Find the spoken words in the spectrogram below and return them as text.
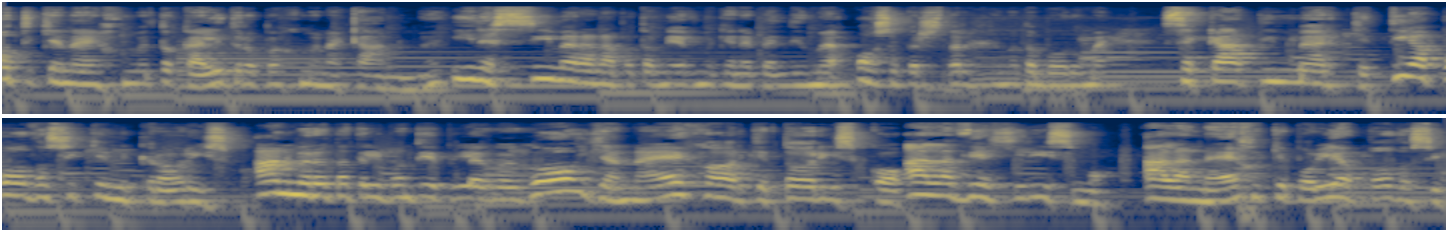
ό,τι και να έχουμε, το καλύτερο που έχουμε να κάνουμε είναι σήμερα να αποταμιεύουμε και να επενδύουμε όσο περισσότερα χρήματα μπορούμε σε κάτι με αρκετή απόδοση και μικρό ρίσκο. Αν με ρωτάτε λοιπόν τι επιλέγω εγώ, για να έχω αρκετό ρίσκο αλλά διαχειρίσιμο, αλλά να έχω και πολλή απόδοση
